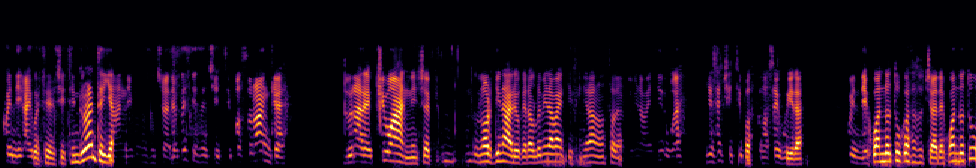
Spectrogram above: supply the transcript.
quindi hai questi esercizi. Durante gli anni cosa succede? Questi esercizi possono anche durare più anni, cioè un ordinario che dal 2020 finirà, non so, nel 2022, gli esercizi possono seguire. Quindi quando tu cosa succede? Quando tu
